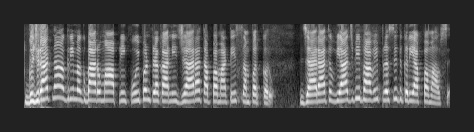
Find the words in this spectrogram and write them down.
ગુજરાતના અગ્રીમ અખબારોમાં આપની કોઈ પણ પ્રકારની જાહેરાત આપવા માટે સંપર્ક કરો જાહેરાત વ્યાજબી ભાવે પ્રસિદ્ધ કરી આપવામાં આવશે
